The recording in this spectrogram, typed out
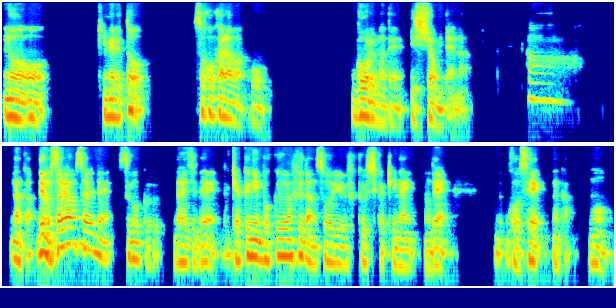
のを決めると、そこからはこう、ゴールまで一緒みたいな。あなんか、でもそれはそれですごく大事で、逆に僕は普段そういう服しか着ないので、こうせなんかも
